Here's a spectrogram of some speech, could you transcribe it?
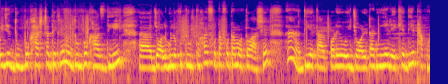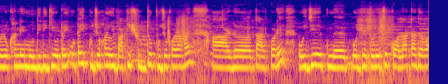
ওই যে দুব্ব ঘাসটা দেখলেন? ওই দুব্ব ঘাস দিয়েই জলগুলোকে তুলতে হয়, ফোঁটা ফোঁটা মতো আসে। হ্যাঁ দিয়ে তারপরে ওই জলটা নিয়ে রেখে দিয়ে ঠাকুরের ওখানে মন্দিরে গিয়ে ওটাই ওটাই পুজো হয়, ওই বাটি শুদ্ধ পুজো করা হয়। আর তারপরে ওই যে ওর ভেতরে যে কলাটা দেওয়া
